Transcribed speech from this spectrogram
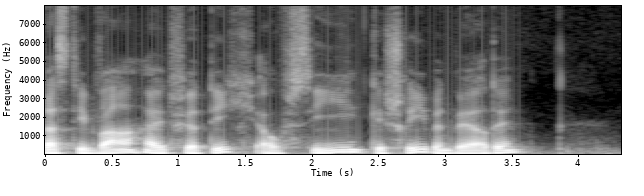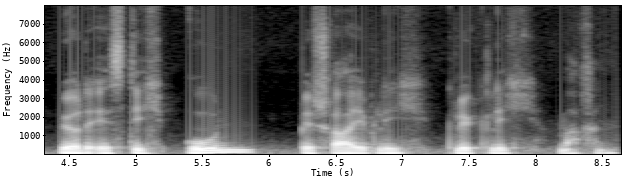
dass die Wahrheit für dich auf sie geschrieben werde, würde es dich unbeschreiblich glücklich machen.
